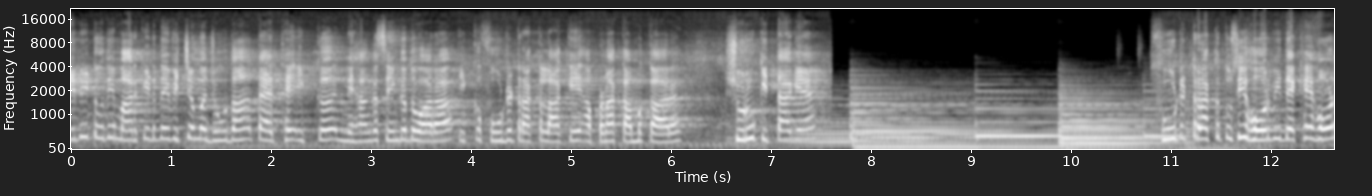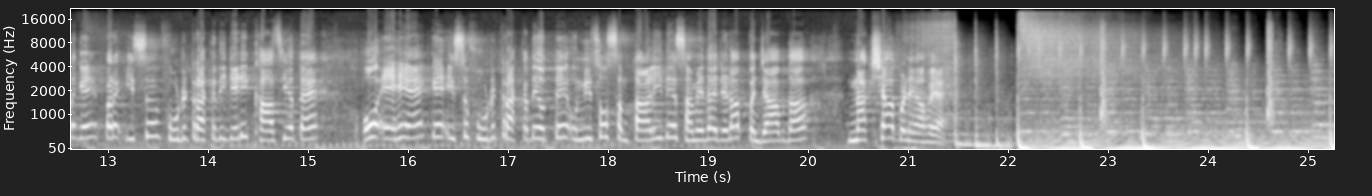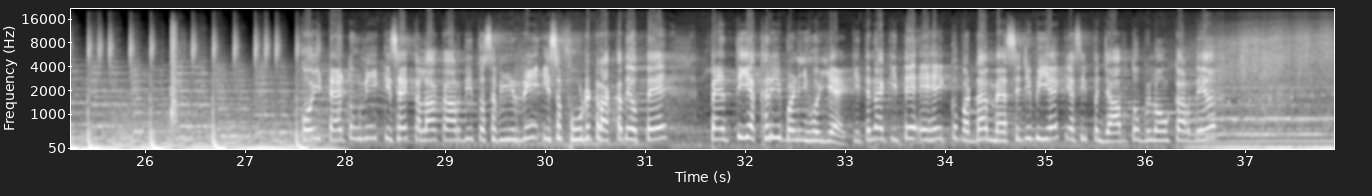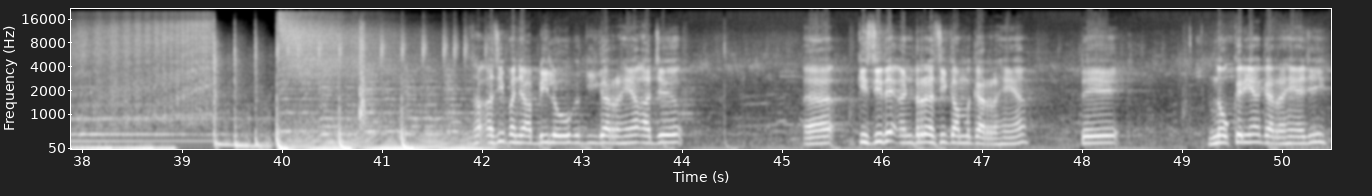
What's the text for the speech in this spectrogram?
3B2 ਦੀ market ਦੇ ਵਿੱਚ ਮੌਜੂਦ ਹਾਂ ਤਾਂ ਇੱਥੇ ਇੱਕ ਨਿਹੰਗ ਸਿੰਘ ਦੁਆਰਾ ਇੱਕ ਫੂਡ ਟਰੱਕ ਲਾ ਕੇ ਆਪਣਾ ਕੰਮਕਾਰ ਸ਼ੁਰੂ ਕੀਤਾ ਗਿਆ ਫੂਡ ਟਰੱਕ ਤੁਸੀਂ ਹੋਰ ਵੀ ਦੇਖੇ ਹੋਣਗੇ, ਪਰ ਇਸ ਫੂਡ ਟਰੱਕ ਦੀ ਜਿਹੜੀ ਖਾਸੀਅਤ ਹੈ, ਉਹ ਇਹ ਹੈ ਕਿ ਇਸ ਫੂਡ ਟਰੱਕ ਦੇ ਉੱਤੇ 1947 ਦੇ ਸਮੇਂ ਦਾ ਜਿਹੜਾ ਪੰਜਾਬ ਦਾ ਨਕਸ਼ਾ ਬਣਿਆ ਹੋਇਆ ਹੈ। ਕੋਈ ਟੈਟੂ ਨਹੀਂ, ਕਿਸੇ ਕਲਾਕਾਰ ਦੀ ਤਸਵੀਰ ਨਹੀਂ, ਇਸ ਫੂਡ ਟਰੱਕ ਦੇ ਉੱਤੇ 35 ਅੱਖਰੀ ਬਣੀ ਹੋਈ ਹੈ। ਕਿਤੇ ਨਾ ਕਿਤੇ ਇਹ ਇੱਕ ਵੱਡਾ ਮੈਸੇਜ ਵੀ ਹੈ ਕਿ ਅਸੀਂ ਪੰਜਾਬ ਤੋਂ ਬਿਲੋਂਗ ਕਰਦੇ ਹਾਂ। ਅਸੀਂ ਪੰਜਾਬੀ ਲੋਕ ਕੀ ਕਰ ਰਹੇ ਹਾਂ? ਅੱਜ ਕਿਸੇ ਦੇ ਅੰਡਰ ਅਸੀਂ ਕੰਮ ਕਰ ਰਹੇ ਹਾਂ ਤੇ ਨੌਕਰੀਆਂ ਕਰ ਰਹੇ ਹਾਂ ਜੀ।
